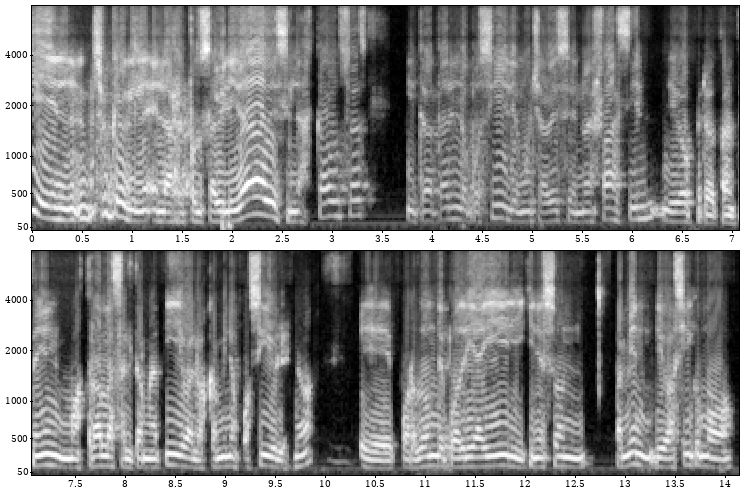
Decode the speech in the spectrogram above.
Sí, yo creo que en las responsabilidades, en las causas, y tratar en lo posible, muchas veces no es fácil, digo, pero también mostrar las alternativas, los caminos posibles, ¿no? Eh, por dónde podría ir y quiénes son, también digo, así como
